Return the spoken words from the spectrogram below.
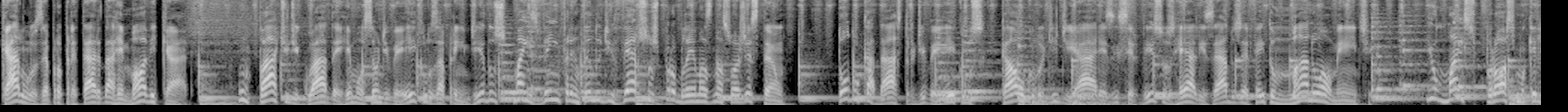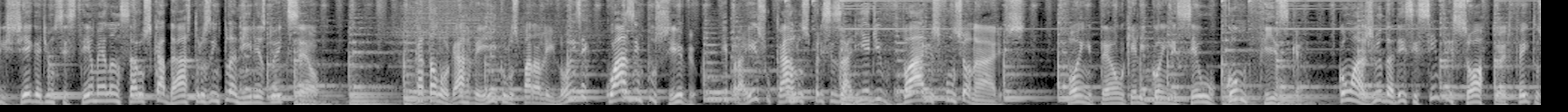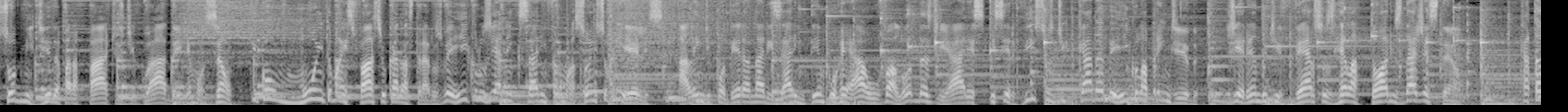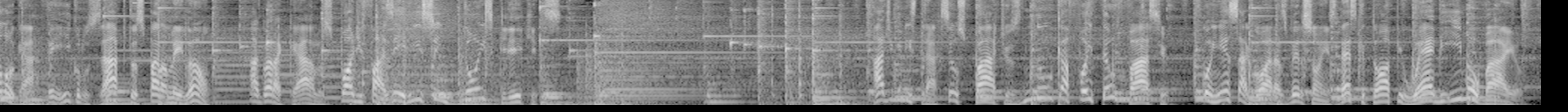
Carlos é proprietário da Remove Car, um pátio de guarda e remoção de veículos apreendidos, mas vem enfrentando diversos problemas na sua gestão. Todo o cadastro de veículos, cálculo de diárias e serviços realizados é feito manualmente. E o mais próximo que ele chega de um sistema é lançar os cadastros em planilhas do Excel. Catalogar veículos para leilões é quase impossível, e para isso Carlos precisaria de vários funcionários. Foi então que ele conheceu o Confisca, com a ajuda desse simples software feito sob medida para pátios de guarda e remoção, ficou muito mais fácil cadastrar os veículos e anexar informações sobre eles, além de poder analisar em tempo real o valor das diárias e serviços de cada veículo apreendido, gerando diversos relatórios da gestão. Catalogar veículos aptos para leilão? Agora Carlos pode fazer isso em dois cliques. Administrar seus pátios nunca foi tão fácil. Conheça agora as versões desktop, web e mobile.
